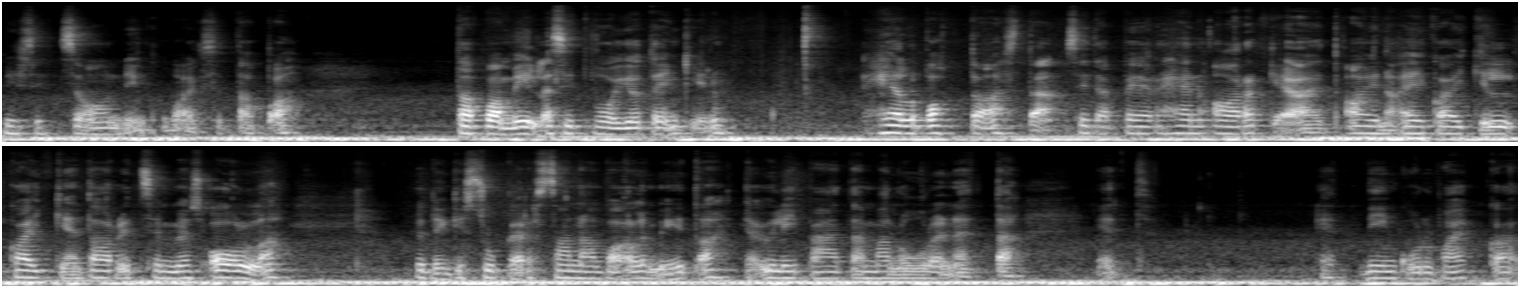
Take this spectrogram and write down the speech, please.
niin sit se on niin kuin vaikka se tapa, tapa millä sit voi jotenkin helpottaa sitä, sitä perheen arkea, että aina ei kaikki, kaikkien tarvitse myös olla jotenkin supersanavalmiita. Ja ylipäätään mä luulen, että, että, että niin kuin vaikka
